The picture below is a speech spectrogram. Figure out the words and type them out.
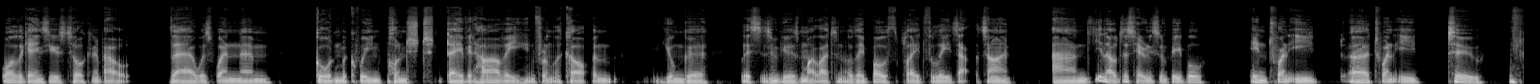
one of the games he was talking about there was when um, Gordon McQueen punched David Harvey in front of the Kop, and younger listeners and viewers might like to know they both played for Leeds at the time. And, you know, just hearing some people in 2022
